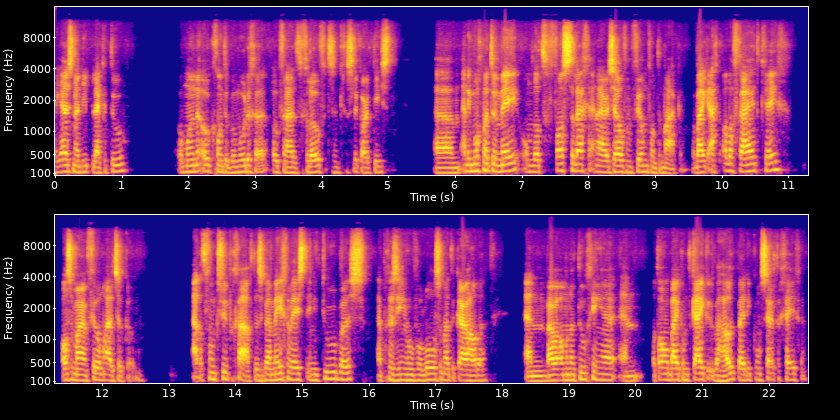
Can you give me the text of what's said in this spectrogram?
juist naar die plekken toe. Om hem ook gewoon te bemoedigen, ook vanuit het geloof. Het is een christelijke artiest. Um, en ik mocht met hem mee om dat vast te leggen en daar zelf een film van te maken. Waarbij ik eigenlijk alle vrijheid kreeg als er maar een film uit zou komen. Ja, dat vond ik super gaaf. Dus ik ben meegeweest in die tourbus. Heb gezien hoeveel lol ze met elkaar hadden. En waar we allemaal naartoe gingen en wat allemaal bij komt kijken überhaupt bij die concerten geven.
